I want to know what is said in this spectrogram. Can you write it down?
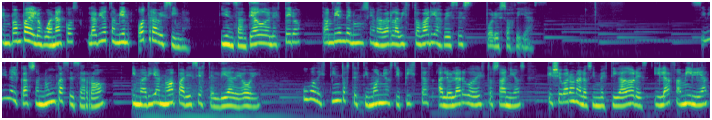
En Pampa de los Guanacos la vio también otra vecina y en Santiago del Estero también denuncian haberla visto varias veces por esos días. Si bien el caso nunca se cerró y María no aparece hasta el día de hoy, hubo distintos testimonios y pistas a lo largo de estos años que llevaron a los investigadores y la familia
